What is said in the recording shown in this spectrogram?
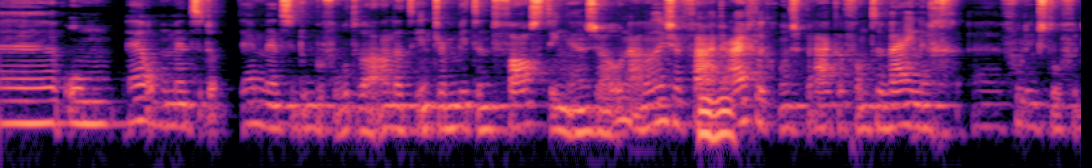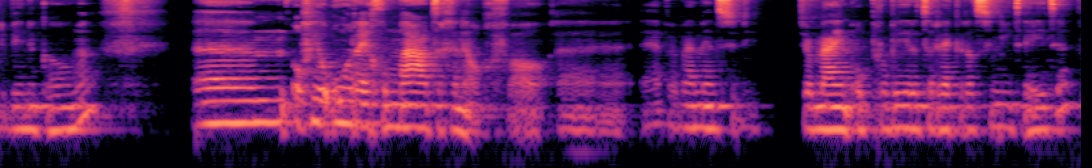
Uh, om hè, op momenten dat hè, mensen doen bijvoorbeeld wel aan dat intermittent fasting en zo. Nou, dan is er vaak mhm. eigenlijk gewoon sprake van te weinig uh, voedingsstoffen die binnenkomen. Um, of heel onregelmatig in elk geval. Uh, hè, waarbij mensen die termijn op proberen te rekken dat ze niet eten.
